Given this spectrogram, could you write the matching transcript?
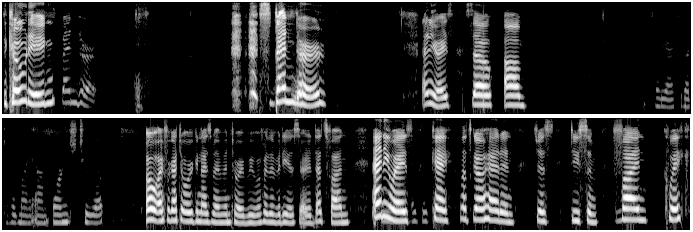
The coding. Spender. Spender. Anyways, so um. Oh yeah, I forgot to hold my um orange tulip. Oh, I forgot to organize my inventory before the video started. That's fun. Anyways, okay. okay, let's go ahead and just do some fun, quick.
